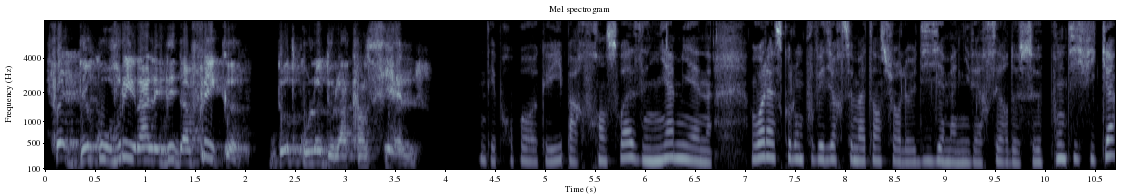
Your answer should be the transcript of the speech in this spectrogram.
Faites découvrir à l'Église d'Afrique d'autres couleurs de l'arc-en-ciel. Des propos recueillis par Françoise Niamienne. Voilà ce que l'on pouvait dire ce matin sur le dixième anniversaire de ce pontificat.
